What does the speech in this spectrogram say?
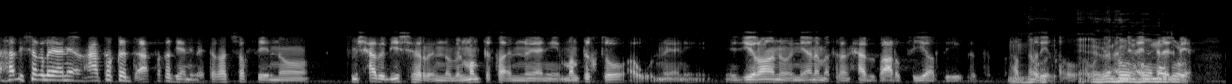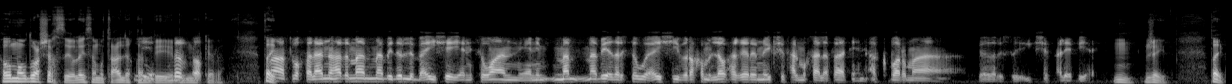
هذه شغلة يعني أعتقد أعتقد يعني باعتقاد شخصي إنه مش حابب يشهر إنه بالمنطقة إنه يعني منطقته أو إنه يعني جيرانه إني أنا مثلا حابب أعرض سيارتي بهالطريقه اذا هو هو موضوع هو موضوع شخصي وليس متعلقا إيه، بالمركبة. طيب. ما أتوقع لأنه هذا ما ما بيدل بأي شيء يعني سواء يعني ما ما بيقدر يسوي أي شيء برقم اللوحة غير إنه يكشف على المخالفات يعني أكبر ما بيقدر يكشف عليه فيها. امم جيد. طيب.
